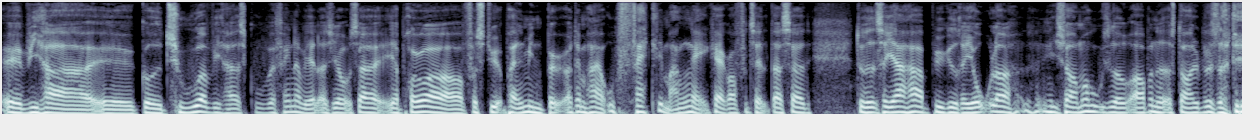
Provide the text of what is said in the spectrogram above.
øh, vi har øh, gået ture, vi har sgu... Hvad fanden har vi ellers? Jo, så jeg prøver at få styr på alle mine bøger. Dem har jeg ufattelig mange af, kan jeg godt fortælle dig. Så, du ved, så jeg har bygget reoler i sommerhuset op og ned og stolpe, så de,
